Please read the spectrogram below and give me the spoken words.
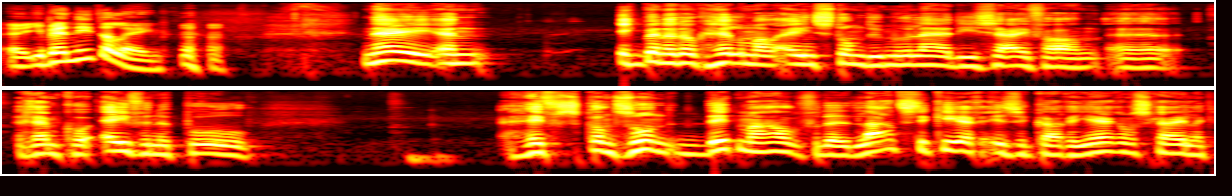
uh, je bent niet alleen. nee, en ik ben het ook helemaal eens. Tom Dumoulin die zei van Remco Evenepoel heeft, kan zon, ditmaal voor de laatste keer in zijn carrière waarschijnlijk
